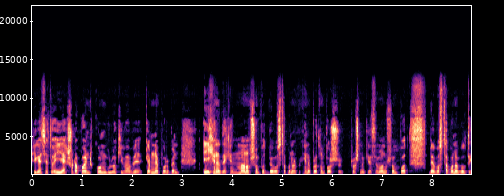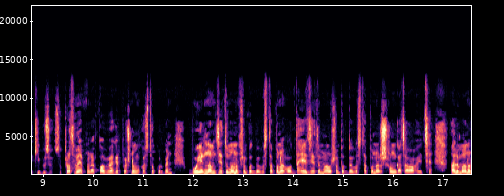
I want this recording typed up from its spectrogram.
ঠিক আছে? তো এই একশোটা পয়েন্ট কোনগুলো কীভাবে কেমনে পড়বেন? এইখানে দেখেন মানব সম্পদ ব্যবস্থাপনার এখানে প্রথম প্রশ্ন- কি আছে? মানব সম্পদ ব্যবস্থাপনা বলতে কি বুঝো? So, প্রথমে আপনারা ক বিভাগের প্রশ্ন মুখস্থ করবেন। বইয়ের নাম যেহেতু মানব সম্পদ ব্যবস্থাপনা অধ্যায়ে যেহেতু মানব সম্পদ ব্যবস্থাপনার সংজ্ঞা চাওয়া হয়েছে তাহলে মানব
